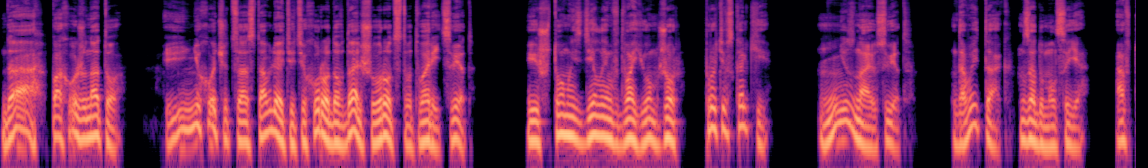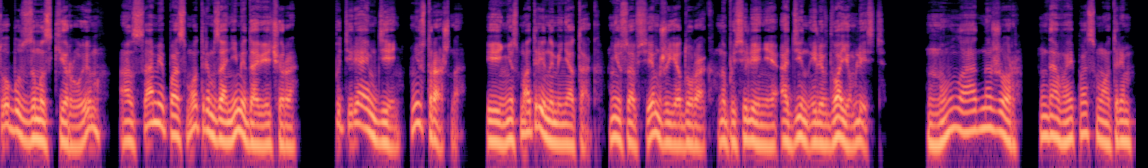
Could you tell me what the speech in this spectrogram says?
«Да, похоже на то. И не хочется оставлять этих уродов дальше уродство творить, Свет». «И что мы сделаем вдвоем, Жор? Против скольки?» «Не знаю, Свет. Давай так», — задумался я. «Автобус замаскируем, а сами посмотрим за ними до вечера. Потеряем день, не страшно. И не смотри на меня так, не совсем же я дурак, на поселение один или вдвоем лезть». «Ну ладно, Жор, давай посмотрим»,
